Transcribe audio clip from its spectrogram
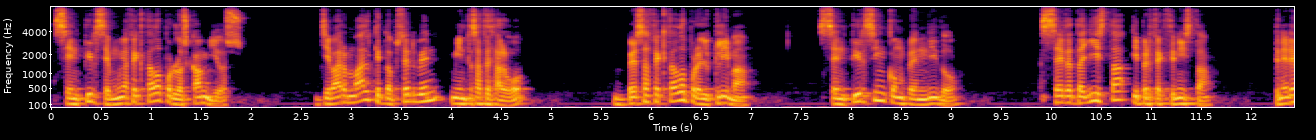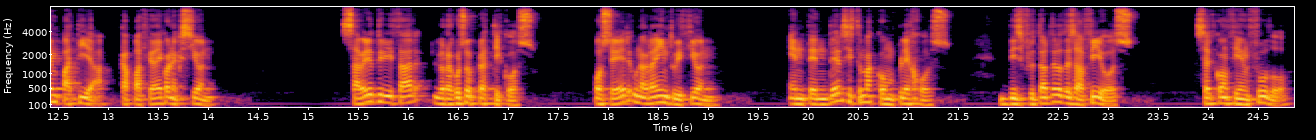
sentirse muy afectado por los cambios, llevar mal que te observen mientras haces algo, verse afectado por el clima, sentirse incomprendido, ser detallista y perfeccionista, tener empatía, capacidad de conexión, saber utilizar los recursos prácticos, poseer una gran intuición, entender sistemas complejos, disfrutar de los desafíos, ser concienzudo,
